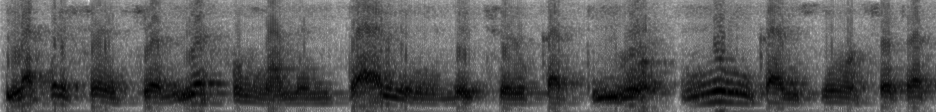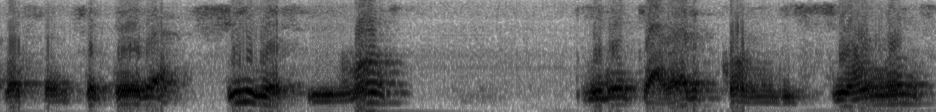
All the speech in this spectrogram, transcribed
La presencialidad es fundamental en el hecho educativo. Nunca dijimos otra cosa, etcétera. Sí decimos tiene que haber condiciones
